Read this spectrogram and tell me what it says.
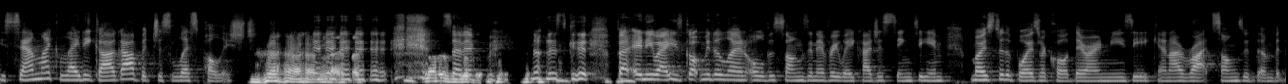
You sound like Lady Gaga, but just less polished. not as not as good. But anyway, he's got me to learn all the songs, and every week I just sing to him. Most of the boys record their own music, and I write songs with them. But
